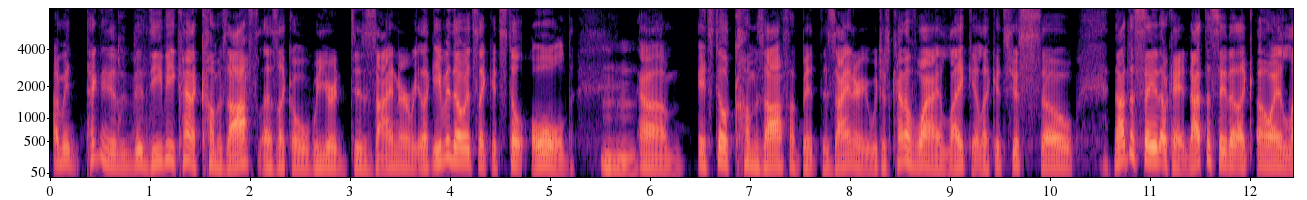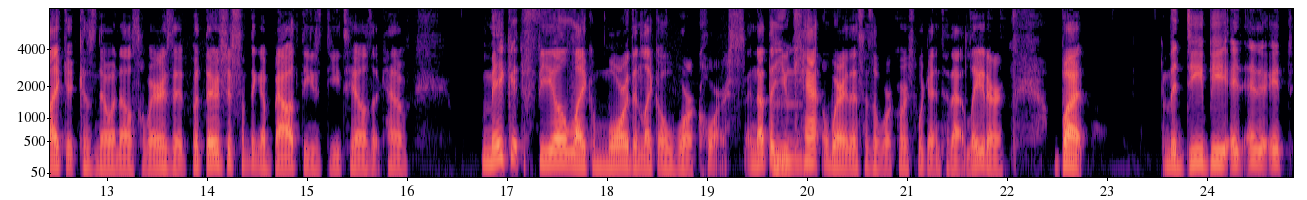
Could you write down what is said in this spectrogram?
I mean, technically, the DB kind of comes off as like a weird designer, like even though it's like it's still old, mm-hmm. um it still comes off a bit designery which is kind of why i like it like it's just so not to say that okay not to say that like oh i like it because no one else wears it but there's just something about these details that kind of make it feel like more than like a workhorse and not that you Mhm. can't wear this as a workhorse we'll get into that later but the db it it it,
